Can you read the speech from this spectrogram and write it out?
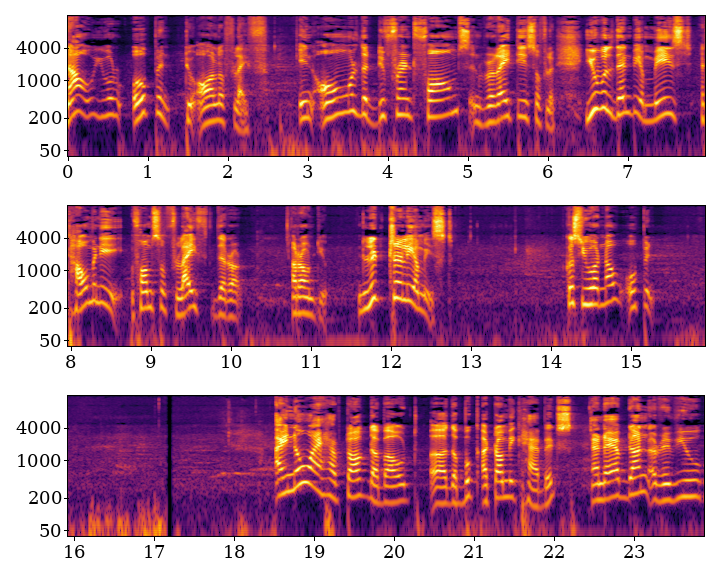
now you are open to all of life in all the different forms and varieties of life. You will then be amazed at how many forms of life there are around you. Literally amazed. Because you are now open. I know I have talked about uh, the book Atomic Habits, and I have done a review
